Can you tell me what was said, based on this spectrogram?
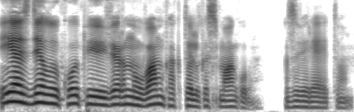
«Я сделаю копию и верну вам, как только смогу», — заверяет он.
